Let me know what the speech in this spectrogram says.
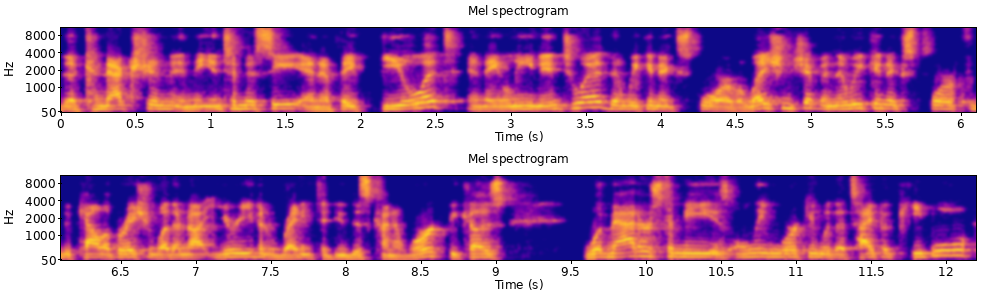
the connection and the intimacy. And if they feel it and they lean into it, then we can explore a relationship and then we can explore for the calibration whether or not you're even ready to do this kind of work because what matters to me is only working with a type of people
